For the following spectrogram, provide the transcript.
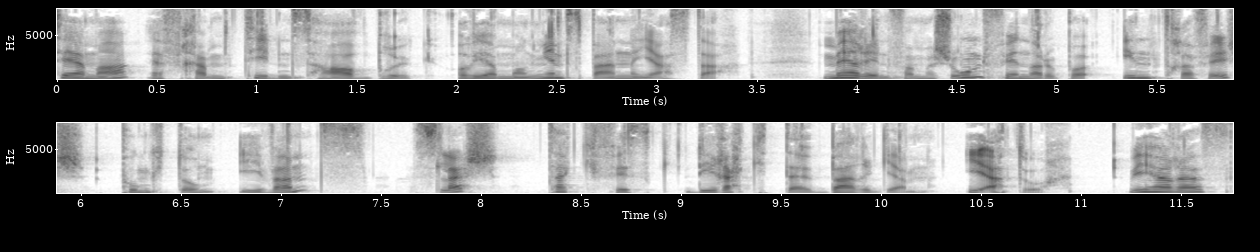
Temaet er fremtidens havbruk, og vi har mange spennende gjester. Mer informasjon finner du på intrafish.events slash techfiskdirekte Bergen i ett ord. Vi høres!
